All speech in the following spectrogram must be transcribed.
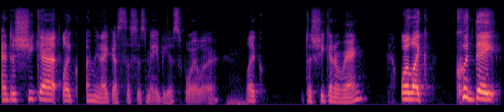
And does she get like I mean, I guess this is maybe a spoiler. Like, does she get a ring? Or like could they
